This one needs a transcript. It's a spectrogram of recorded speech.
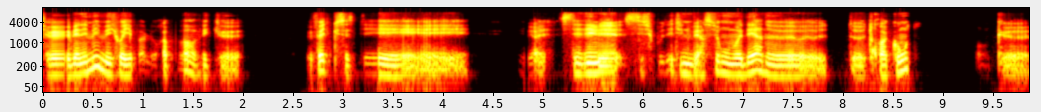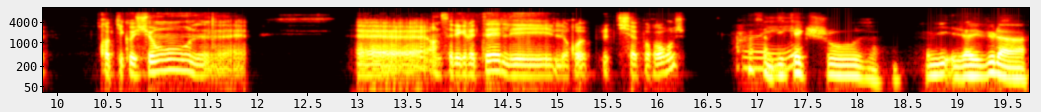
j'avais bien aimé, mais je voyais pas le rapport avec euh, le fait que c'était c'était c'est supposé être une version moderne euh, de trois contes. Donc, euh, trois petits cochons, le, euh, Hansel et Gretel et le, le petit chapeau rouge. Ah, ça me dit quelque chose. Ça me dit- J'avais vu la,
